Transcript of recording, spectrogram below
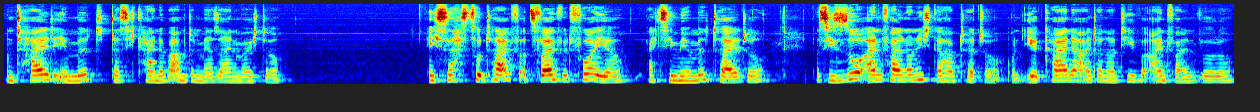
und teilte ihr mit, dass ich keine Beamtin mehr sein möchte. Ich saß total verzweifelt vor ihr, als sie mir mitteilte, dass sie so einen Fall noch nicht gehabt hätte und ihr keine Alternative einfallen würde.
